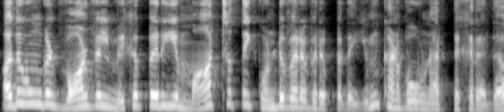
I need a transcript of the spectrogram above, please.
அது உங்கள் வாழ்வில் மிகப்பெரிய மாற்றத்தை கொண்டு வரவிருப்பதையும் கனவு உணர்த்துகிறது.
